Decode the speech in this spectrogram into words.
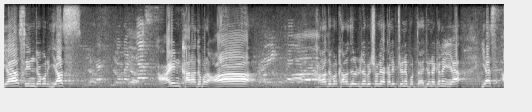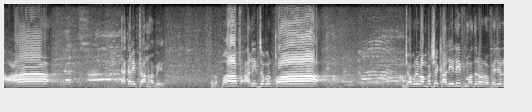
ইয়া জবর ইয়াস। আইন খারা জবর আ। খারা জবর খারাজের উল্টা পেশ হলে একালিফ ট্রেনে পড়তে হয় জন্য এখানে ইয়া, ইয়াস আ। টান হবে। কফ, আলিফ জবর ক। জবরের বাম পাশে খালি আলিফ, মদের হরফ এই জন্য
